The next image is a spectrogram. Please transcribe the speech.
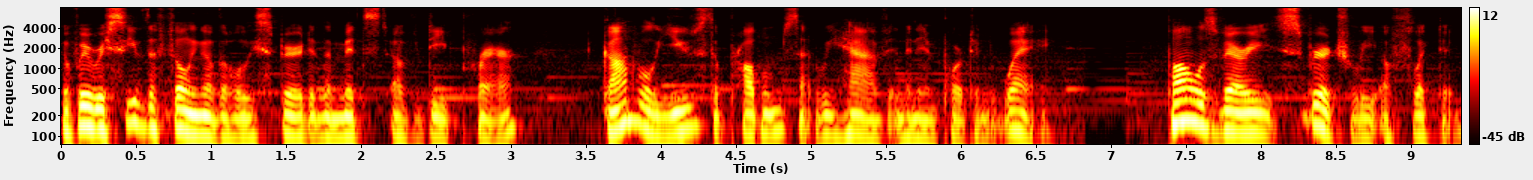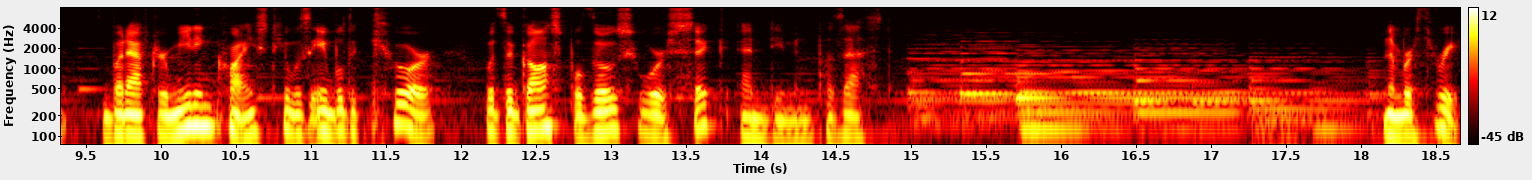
if we receive the filling of the Holy Spirit in the midst of deep prayer, God will use the problems that we have in an important way. Paul was very spiritually afflicted, but after meeting Christ, he was able to cure with the gospel those who were sick and demon possessed. Number 3.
